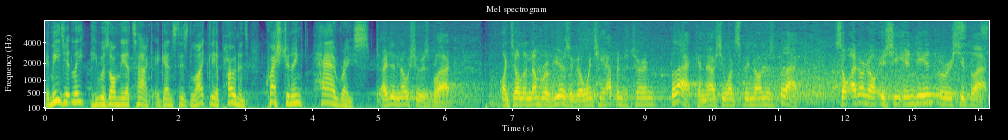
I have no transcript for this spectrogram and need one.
Immediately, he was on the attack against his likely opponent, questioning hair race. I didn't know she was black until a number of years ago when she happened to turn black, and now she wants to be known as black. So I don't know, is she Indian or is she black?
